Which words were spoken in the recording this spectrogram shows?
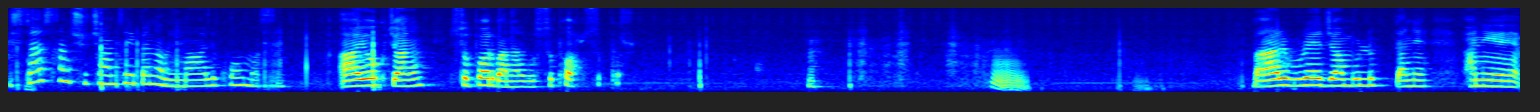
İstersen şu çantayı ben alayım ağırlık olmasın. Aa yok canım. Spor bana bu spor spor. Hı. Bari buraya camburluk hani hani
